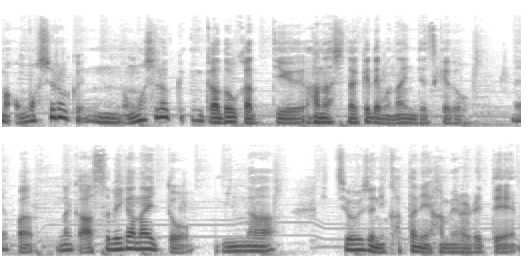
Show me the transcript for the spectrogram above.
まあ、面白く、うん、面白くかどうかっていう話だけでもないんですけど、やっぱなんか遊びがないとみんな必要以上に型にはめられて、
